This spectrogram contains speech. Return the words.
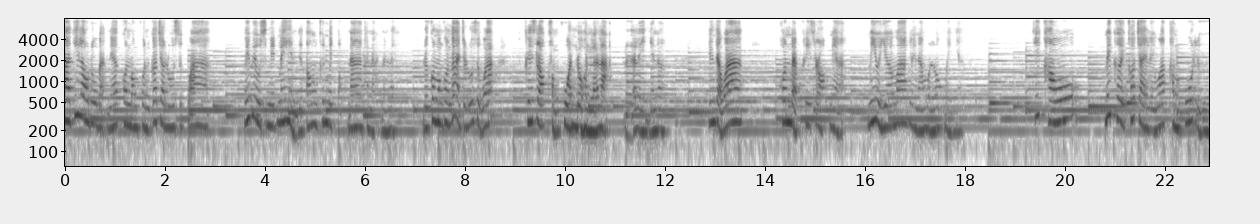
ลาที่เราดูแบบเนี้ย คนบางคนก็จะรู้สึกว่าเฮ้ยวิลสมิธไม่เห็นจะต้องขึ้นไปตบหน้าขนาดนั้นเลย หรือคนบางคนก็อาจจะรู้สึกว่าคริสล็อกสมควรโดนแล้วล่ะ หรืออะไรอย่างเงี้ยเนาะเพียงแต่ว่าคนแบบคริสล็อกเนี่ย มีอยู่เยอะมากเลยนะบนโลกใบนี้ที่เขาไม่เคยเข้าใจเลยว่าคำพูดหรือ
